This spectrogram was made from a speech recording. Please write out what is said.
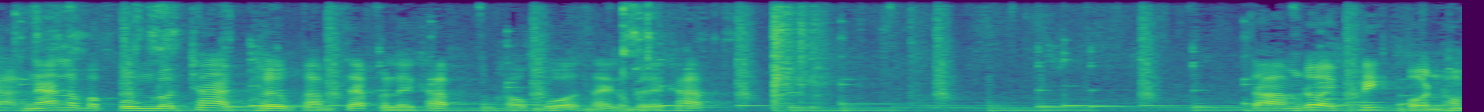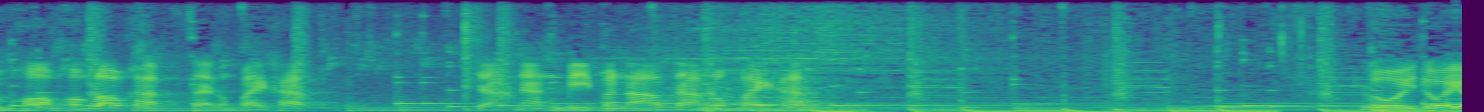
จากนั้นเรามาปรุงรสชาติเพิ่มความแซ่บกันเลยครับข้าวคั่วใส่ลงไปเลยครับ ตามด้วยพริกป่นหอมๆของเราครับ ใส่ลงไปครับ จากนั้นบีบมะนาวตามลงไปครับ โรยด้วย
